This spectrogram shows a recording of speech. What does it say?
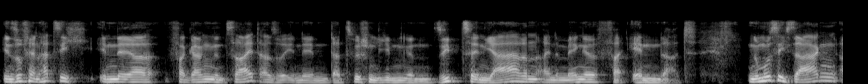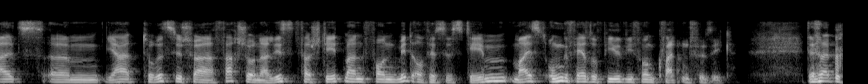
Insofern hat sich in der vergangenen Zeit, also in den dazwischenliegenden 17 Jahren, eine Menge verändert. Nun muss ich sagen, als ähm, ja, touristischer Fachjournalist versteht man von Mid-Office-Systemen meist ungefähr so viel wie von Quantenphysik. Deshalb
